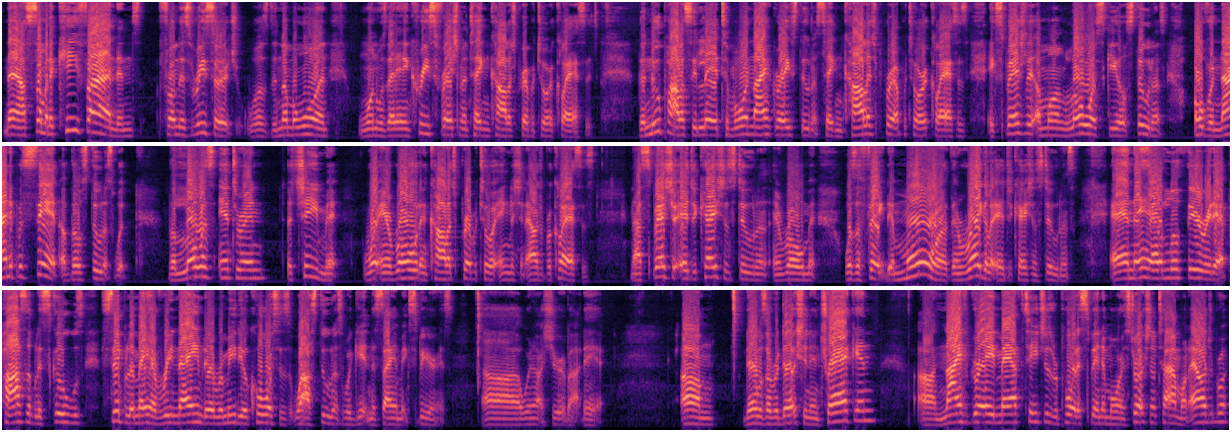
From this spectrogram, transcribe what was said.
Now, some of the key findings from this research was the number one, one was that it increased freshmen taking college preparatory classes. The new policy led to more ninth grade students taking college preparatory classes, especially among lower skilled students. Over 90% of those students with the lowest entering achievement were enrolled in college preparatory English and algebra classes. Now, special education student enrollment was affected more than regular education students. And they had a little theory that possibly schools simply may have renamed their remedial courses while students were getting the same experience. Uh, we're not sure about that. Um, there was a reduction in tracking. Uh, ninth grade math teachers reported spending more instructional time on algebra.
